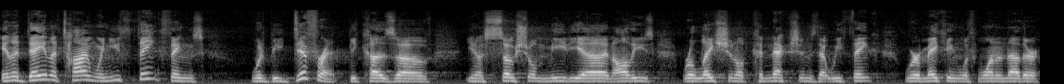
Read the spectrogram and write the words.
in a day and a time when you think things would be different because of you know social media and all these relational connections that we think we're making with one another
